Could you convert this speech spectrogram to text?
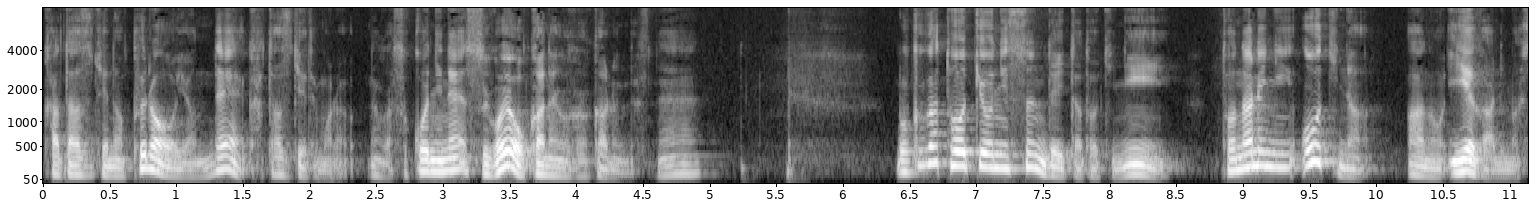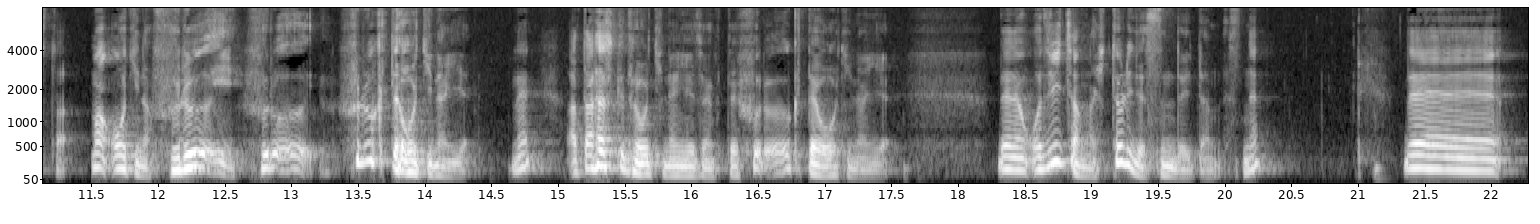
片付けのプロを呼んで片付けてもらう。なんかそこにねすごいお金がかかるんですね。僕が東京に住んでいた時に隣に大きなあの家がありました。まあ大きな古い古い古くて大きな家。ね。新しくて大きな家じゃなくて古くて大きな家。でねおじいちゃんが一人で住んでいたんですね。で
